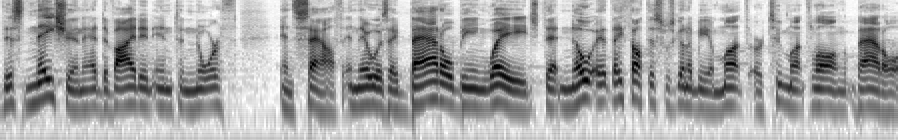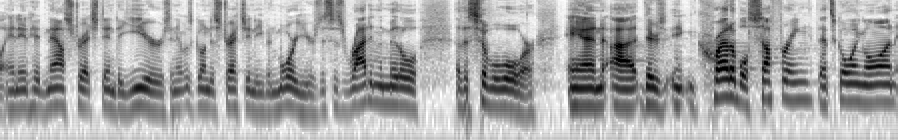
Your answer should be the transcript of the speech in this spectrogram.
This nation had divided into North and south. And there was a battle being waged that no, they thought this was going to be a month or two month long battle, and it had now stretched into years, and it was going to stretch into even more years. This is right in the middle of the Civil War. And uh, there's incredible suffering that's going on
